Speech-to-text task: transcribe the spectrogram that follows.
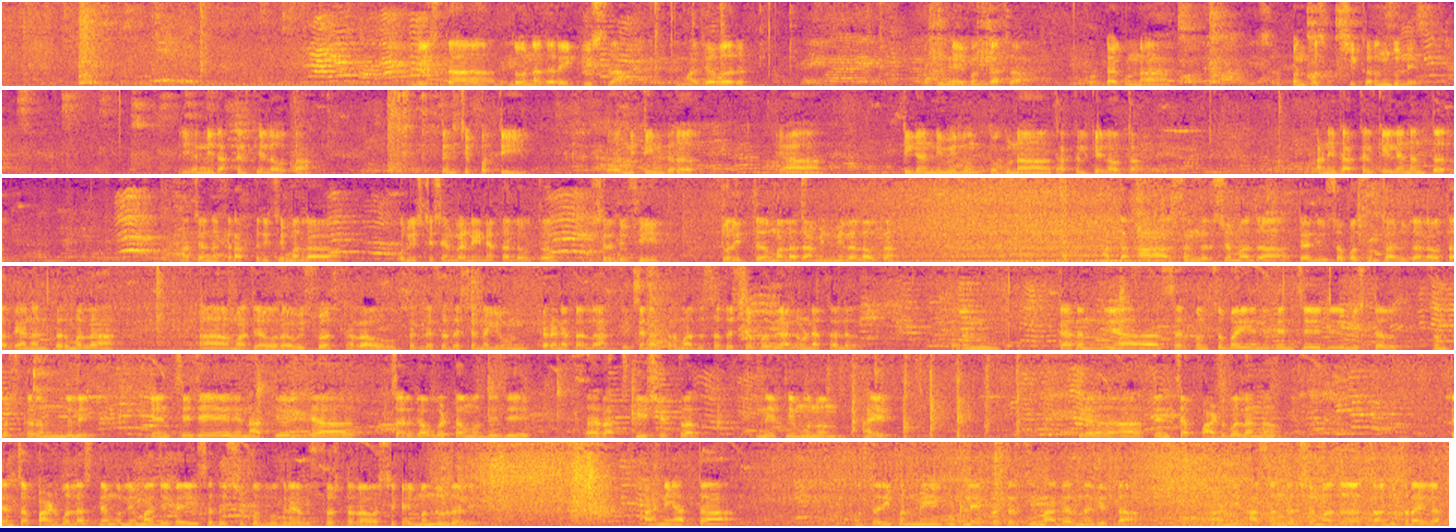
वीस दहा दोन हजार एकवीसला माझ्यावर विनयभंगाचा खोटा गुन्हा सरपंच साक्षी करंदुले यांनी दाखल केला होता. त्यांचे पती व नितीन घरत या तिघांनी मिळून तो गुन्हा दाखल केला होता. आणि दाखल केल्यानंतर अचानक रात्रीचे मला पोलीस स्टेशनला नेण्यात आलं होतं. दुसऱ्या दिवशी त्वरित मला जामीन मिळाला होता. आता हा संघर्ष माझा त्या दिवसापासून चालू झाला होता. त्यानंतर मला माझ्यावर अविश्वास ठराव सगळ्या सदस्यांना घेऊन करण्यात आला. त्याच्यानंतर माझं सदस्यपद घालवण्यात आलं. कारण कारण या सरपंचबाई आणि त्यांचे जे मिस्टर संतोष करंदुले यांचे जे नातेवाईक ह्या चारगाव गटामध्ये जे राजकीय क्षेत्रात नेते म्हणून आहेत त्या त्यांच्या पाठबलानं त्यांचा पाठबल असल्यामुळे माझे काही सदस्यपद वगैरे विश्वास ठराव असे काही मंजूर झाले. आणि आता तरी पण मी कुठल्याही प्रकारची माघार न घेता आणि हा संघर्ष माझा चालूच राहिला.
